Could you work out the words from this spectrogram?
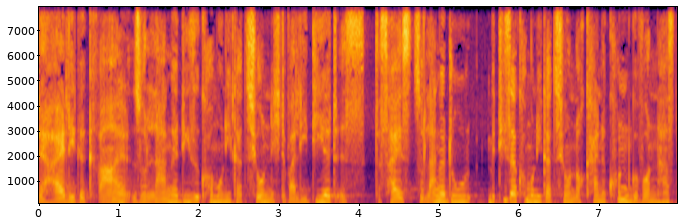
der heilige Gral, solange diese Kommunikation nicht validiert ist. Das heißt, solange du mit dieser Kommunikation noch keine Kunden gewonnen hast,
